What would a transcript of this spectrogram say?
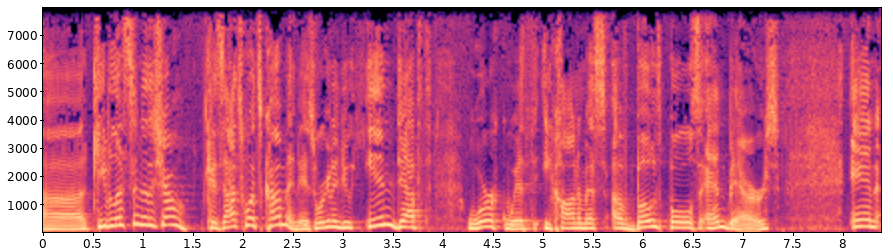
uh, keep listening to the show because that's what's coming is we're going to do in-depth work with economists of both bulls and bears and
